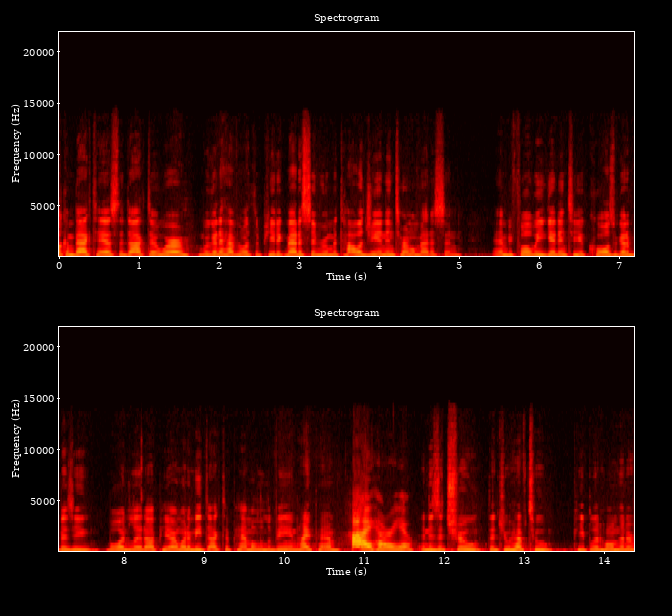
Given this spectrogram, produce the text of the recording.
Welcome back to Ask the Doctor, where we're going to have orthopedic medicine, rheumatology, and internal medicine. And before we get into your calls, we've got a busy board lit up here. I want to meet Dr. Pamela Levine. Hi, Pam. Hi, how are you? And is it true that you have two people at home that are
